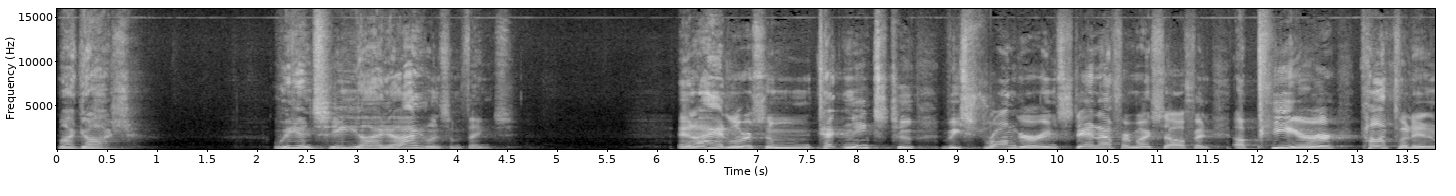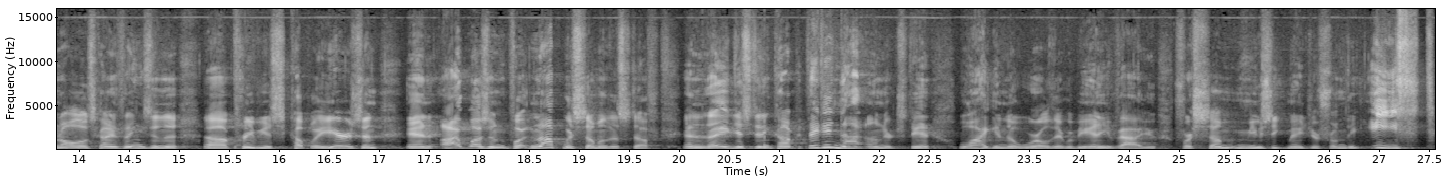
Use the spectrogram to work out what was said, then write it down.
my gosh, we didn't see eye to eye on some things. And I had learned some techniques to be stronger and stand up for myself and appear confident and all those kind of things in the uh, previous couple of years. And, and I wasn't putting up with some of the stuff. And they just didn't come. They did not understand why in the world there would be any value for some music major from the East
